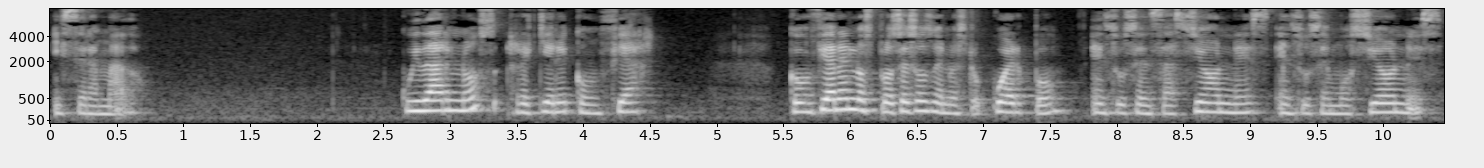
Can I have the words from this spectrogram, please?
y ser amado. Cuidarnos requiere confiar. Confiar en los procesos de nuestro cuerpo, en sus sensaciones, en sus emociones,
